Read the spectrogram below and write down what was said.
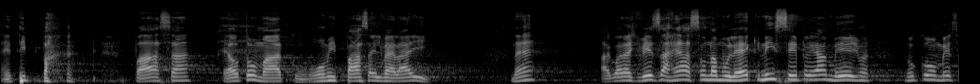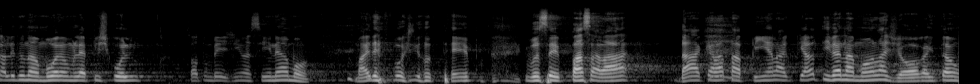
A gente passa, é automático. O homem passa, ele vai lá e, né? Agora, às vezes, a reação da mulher é que nem sempre é a mesma. No começo ali do namoro, a mulher olho, solta um beijinho assim, né, amor? Mas depois de um tempo, você passa lá, dá aquela tapinha, ela, que ela tiver na mão, ela joga. Então,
